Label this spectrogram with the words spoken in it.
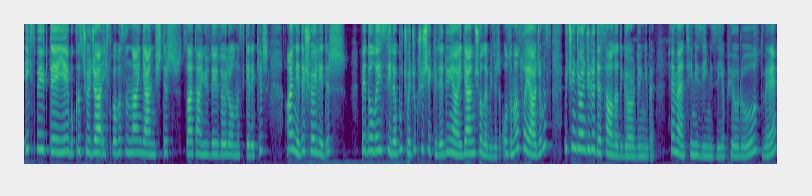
X büyük D'ye bu kız çocuğa X babasından gelmiştir. Zaten %100 öyle olması gerekir. Anne de şöyledir. Ve dolayısıyla bu çocuk şu şekilde dünyaya gelmiş olabilir. O zaman soy ağacımız üçüncü öncülü de sağladı gördüğün gibi. Hemen temizliğimizi yapıyoruz ve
